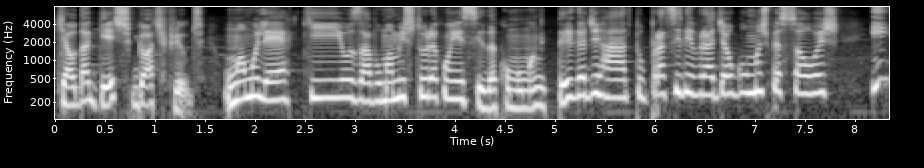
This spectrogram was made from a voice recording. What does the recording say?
que é o da Gish Gottfried, uma mulher que usava uma mistura conhecida como manteiga de rato para se livrar de algumas pessoas e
